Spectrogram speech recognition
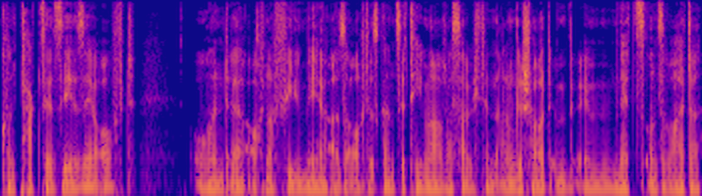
Kontakte sehr, sehr oft und äh, auch noch viel mehr. Also auch das ganze Thema, was habe ich denn angeschaut im, im Netz und so weiter.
